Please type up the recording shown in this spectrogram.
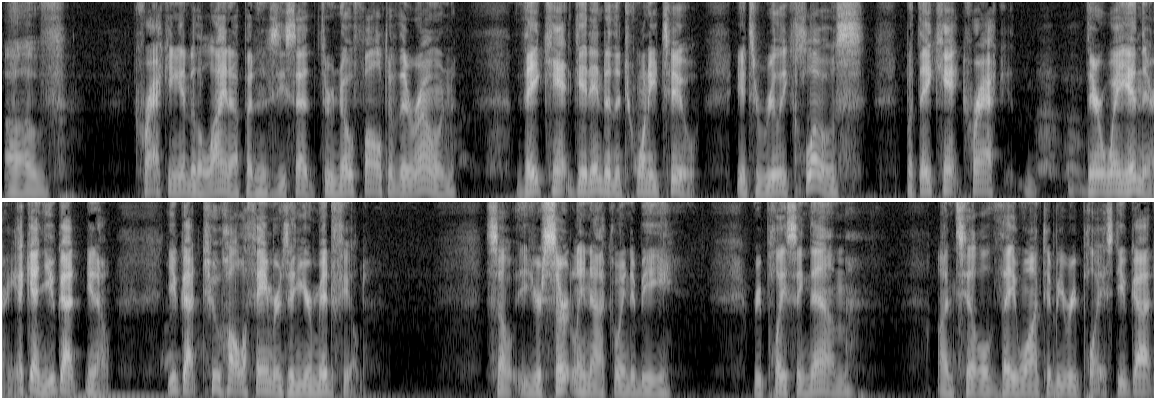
of cracking into the lineup. And as he said, through no fault of their own, they can't get into the 22. It's really close, but they can't crack their way in there. Again, you've got, you know, you've got two Hall of Famers in your midfield. So you're certainly not going to be replacing them until they want to be replaced. You've got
